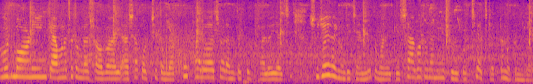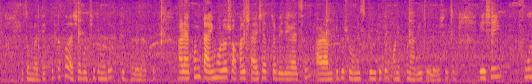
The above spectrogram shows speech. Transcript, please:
গুড মর্নিং কেমন আছো তোমরা সবাই? আশা করছি তোমরা খুব ভালো আছো আর আমি তো খুব ভালোই আছি। সুজয় হৈমন্তী চ্যানেলে তোমাদেরকে স্বাগত জানিয়ে শুরু করছি আজকে একটা নতুন ব্লগ তো তোমরা দেখতে থাকো, আশা করছি তোমাদের খুব ভালো লাগবে। আর এখন টাইম হলো সকাল সাড়ে সাতটা বেজে গেছে, আর আমি কিন্তু সৌমি স্কুল থেকে অনেকক্ষণ আগেই চলে এসেছি। এসেই ফুল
